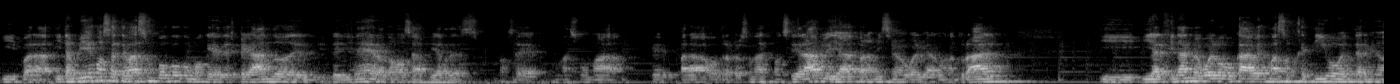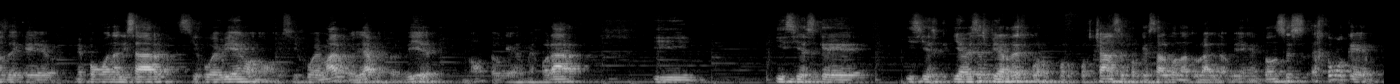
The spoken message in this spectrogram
Y, para, y también, o sea, te vas un poco como que despegando del, dinero, ¿no? O sea, pierdes, no sé, una suma que para otra persona es considerable, ya para mí se me vuelve algo natural. Y, y, al final me vuelvo cada vez más objetivo en términos de que me pongo a analizar si jugué bien o no. Y si jugué mal, pues ya me perdí, ¿no? Tengo que mejorar. Y, y si es que y, si es, y a veces pierdes por, por, por, chance, porque es algo natural también. Entonces, es como que,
